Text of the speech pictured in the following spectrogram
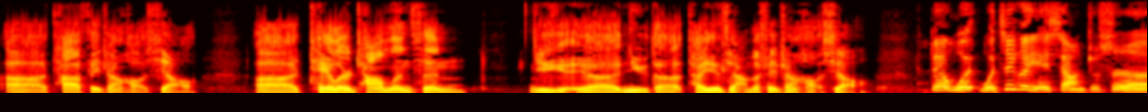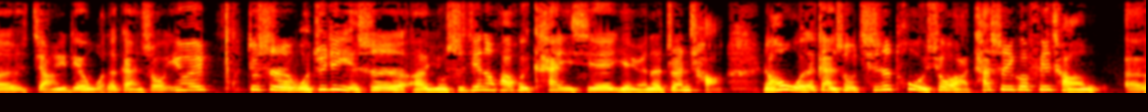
啊，他非常好笑。啊，Taylor Tomlinson，一个呃女的，她也讲的非常好笑。对我，我这个也想就是讲一点我的感受，因为就是我最近也是呃有时间的话会看一些演员的专场，然后我的感受其实脱口秀啊，它是一个非常呃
